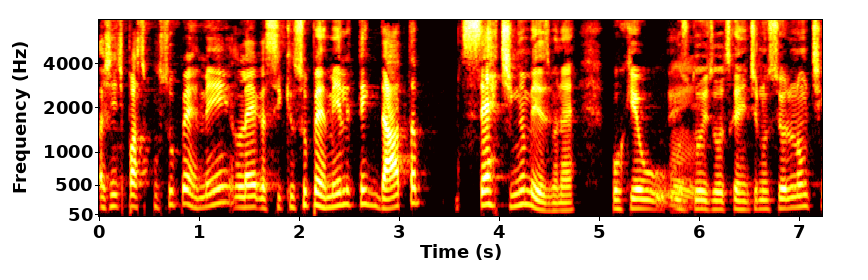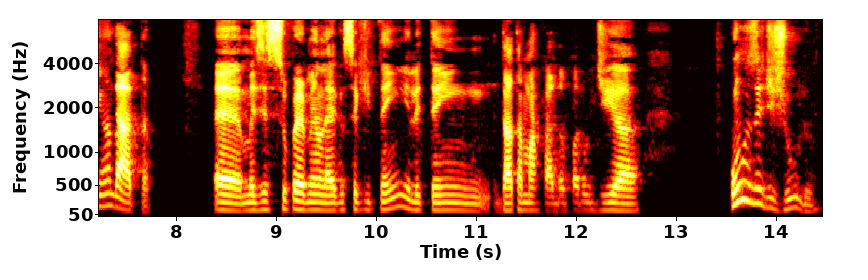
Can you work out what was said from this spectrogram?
a gente passa por Superman Legacy, que o Superman ele tem data certinha mesmo, né? Porque o, os dois outros que a gente anunciou ele não tinha data. É, mas esse Superman Legacy aqui tem, ele tem data marcada para o dia 11 de julho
